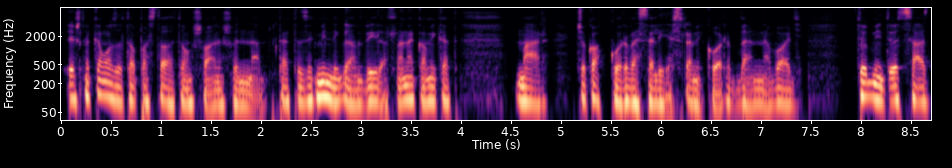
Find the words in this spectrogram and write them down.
és nekem az a tapasztalatom sajnos, hogy nem. Tehát ezek mindig olyan véletlenek, amiket már csak akkor veszel észre, mikor benne vagy. Több mint 500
